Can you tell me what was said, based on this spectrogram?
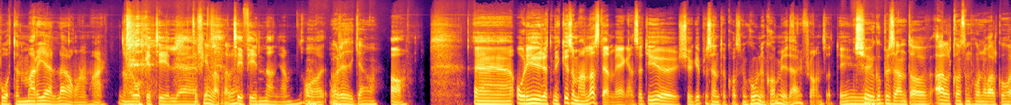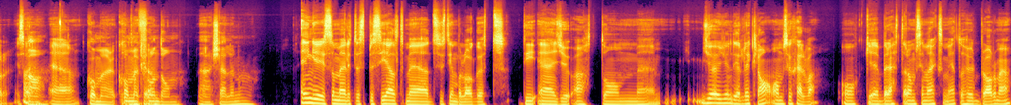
båten Mariella och de här. Vi åker till, eh, Till Finland, eller? till Finland. Ja. Och, och Riga. Och... Ja. Eh, och det är ju rätt mycket som handlas den vägen. Så det är ju 20 procent av konsumtionen kommer ju därifrån. Så det är ju, 20 procent av all konsumtion av alkohol i Sverige. Eh, kommer, kommer från de eh, källorna. En grej som är lite speciellt med Systembolaget, det är ju att de gör ju en del reklam om sig själva och eh, berättar om sin verksamhet och hur bra de är.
